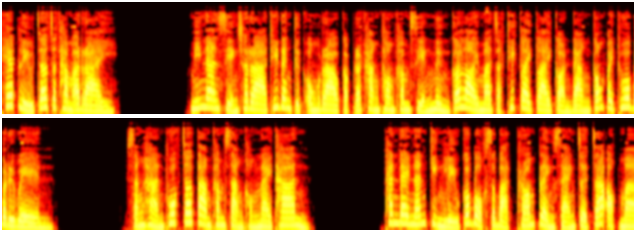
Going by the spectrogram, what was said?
เทพหลิวเจ้าจะทำอะไรมินานเสียงชราที่ดังกึกองราวกับระฆังทองคำเสียงหนึ่งก็ลอยมาจากที่ไกลๆก่อนดังก้องไปทั่วบริเวณ สังหารพวกเจ้าตามคำสั่งของนายท่าน ทันใดนั้นกิ่งหลิวก็โบกสะบัดพร้อมเปล่งแสงเจิดจ้าออกมา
